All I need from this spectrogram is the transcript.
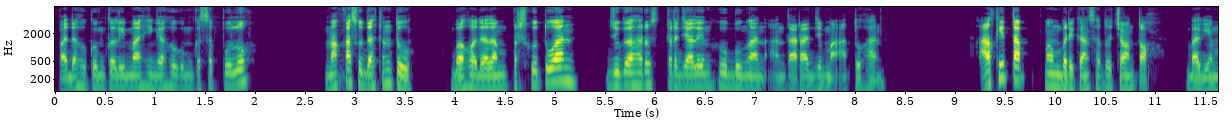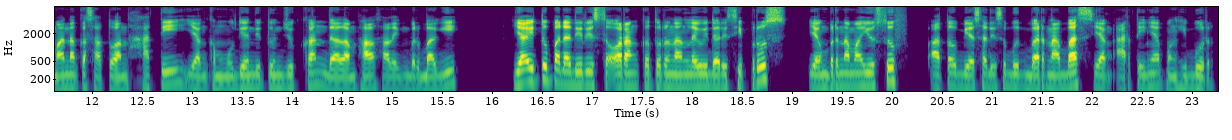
pada hukum kelima hingga hukum ke sepuluh, maka sudah tentu bahwa dalam persekutuan juga harus terjalin hubungan antara jemaat Tuhan. Alkitab memberikan satu contoh bagaimana kesatuan hati yang kemudian ditunjukkan dalam hal saling berbagi yaitu pada diri seorang keturunan Lewi dari Siprus yang bernama Yusuf atau biasa disebut Barnabas yang artinya penghibur.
